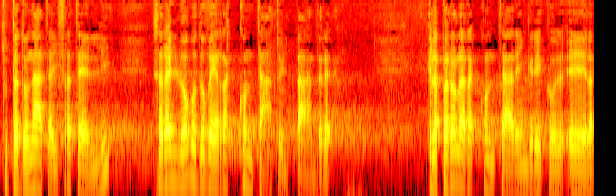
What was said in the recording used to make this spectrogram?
tutta donata ai fratelli, sarà il luogo dove è raccontato il Padre. E la parola raccontare in greco la,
